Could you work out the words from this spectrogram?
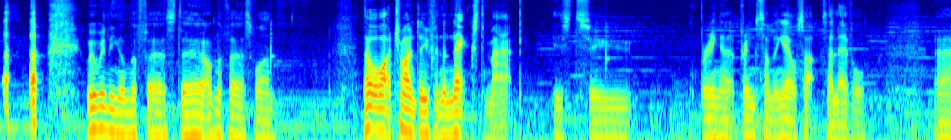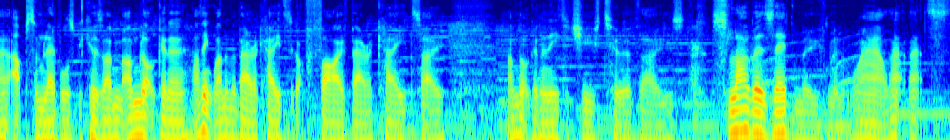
we're winning on the first uh, on the first one. Now, what I try and do for the next map is to bring a, bring something else up to level uh, up some levels because I'm, I'm not going to... I think one of the barricades has got five barricades, so I'm not going to need to choose two of those. Slower Z movement. Wow, that that's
